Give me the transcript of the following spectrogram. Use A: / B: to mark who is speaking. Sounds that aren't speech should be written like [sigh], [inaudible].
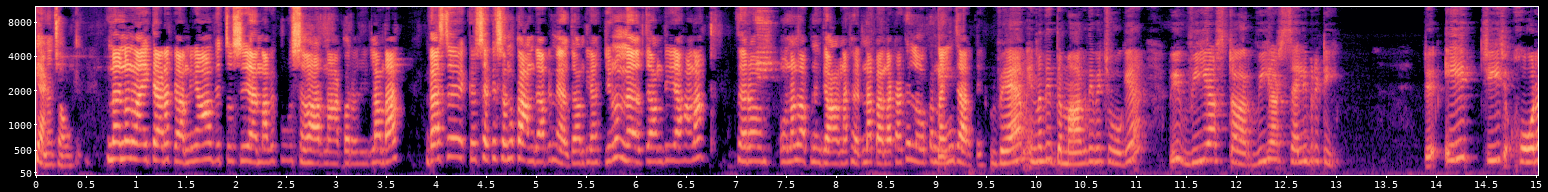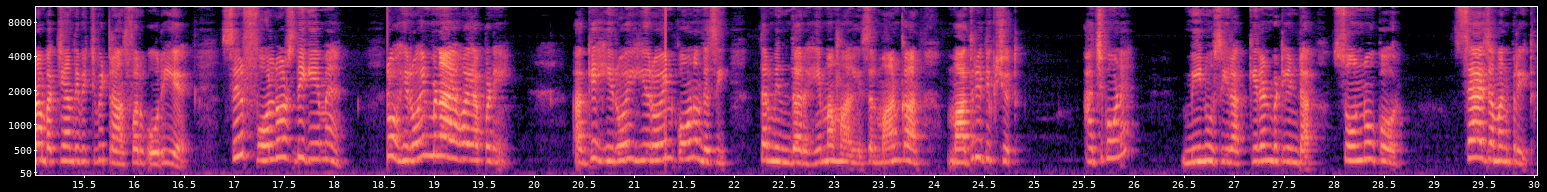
A: ਕਹਿਣਾ ਚਾਹੋਗੇ?
B: ਮੈਨੂੰ ਨਹੀਂ ਕਹਿਣਾ ਚਾਹੁੰਦੀ ਆ ਵੀ ਤੁਸੀਂ ਇਹਨਾਂ ਵੀ ਭੂਸਵਾਰ ਨਾ ਕਰੋ ਰੀਲਾਂ ਦਾ। ਵੈਸੇ ਕਿਸੇ ਕਿਸੇ ਨੂੰ ਕਾਮਯਾਬੀ ਮਿਲ ਜਾਂਦੀ ਆ ਜਿਹਨੂੰ ਮਿਲ ਜਾਂਦੀ ਆ ਹਨਾ ਫਿਰ ਉਹਨਾਂ ਨੂੰ ਆਪਣੀ ਜਾਨ ਨਾਲ ਖੇਡਣਾ ਪੈਂਦਾ ਕਿਉਂਕਿ ਲੋਕ ਨਹੀਂ ਡਰਦੇ।
C: ਵਹਿਮ ਇਹਨਾਂ ਦੇ ਦਿਮਾਗ ਦੇ ਵਿੱਚ ਹੋ ਗਿਆ ਵੀ we are star we are celebrity ਤੇ ਇਹ ਚੀਜ਼ ਹੋਰਾਂ ਬੱਚਿਆਂ ਦੇ ਵਿੱਚ ਵੀ ਟਰਾਂਸਫਰ ਹੋ ਰਹੀ ਹੈ। ਸਿਰਫ ਫੋਲੋਅਰਸ ਦੀ ਗੇਮ ਹੈ। ਉਹ ਹੀਰੋਇਨ ਬਣਾਇਆ ਹੋਇਆ ਆਪਣੇ। ਅੱਗੇ ਹੀਰੋਇਨ ਹੀਰੋਇਨ ਕੌਣ ਹੁੰਦੇ ਸੀ? ਧਰਮਿੰਦਰ ਹੇਮਾ ਮਾਲਿਨੀ ਸਲਮਾਨ ਖਾਨ ਮਾਧੁਰੀ ਦੀਕਸ਼ਿਤ। ਅੱਜ ਕੌਣ ਹੈ? ਮੀਨੂ ਸੀਰਾ ਕਿਰਨ ਬਠਿੰਡਾ ਸੋਨੂ ਕੌਰ। ਸਹਿਜ ਅਮਨਪ੍ਰੀਤ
